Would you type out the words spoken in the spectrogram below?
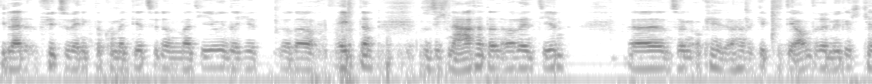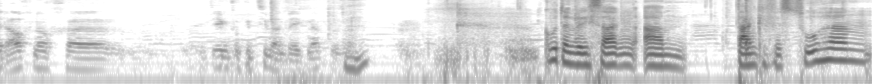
die leider viel zu wenig dokumentiert sind und manche Jugendliche oder auch Eltern die sich nachher dann orientieren äh, und sagen, okay, da gibt es die andere Möglichkeit auch noch. Äh, irgendwo gibt es immer einen Weg. Ne? Also, mhm. Gut, dann würde ich sagen, ähm, danke fürs Zuhören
